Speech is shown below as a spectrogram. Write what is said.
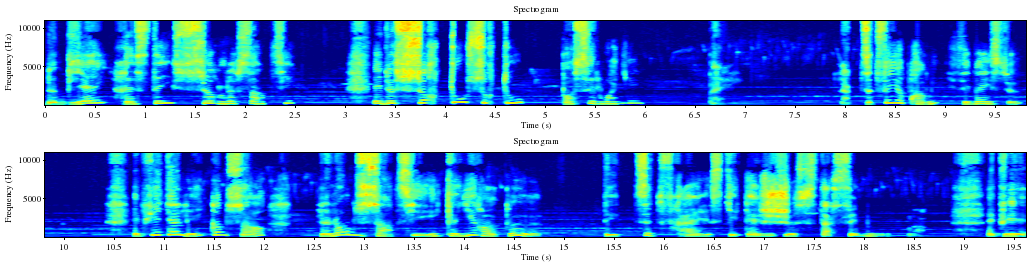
de bien rester sur le sentier et de surtout, surtout, pas s'éloigner. Ben, la petite fille a promis, c'est bien sûr. Et puis est allée, comme ça, le long du sentier, cueillir un peu des petites fraises qui étaient juste assez mûres. Et puis,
